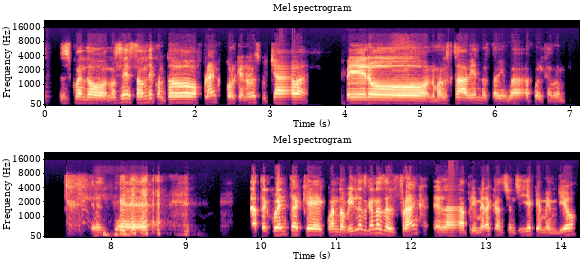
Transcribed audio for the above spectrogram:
Entonces cuando, no sé hasta dónde contó Frank, porque no lo escuchaba, pero nomás lo estaba viendo, está bien guapo el cabrón. Este, date cuenta que cuando vi las ganas del Frank en la primera cancioncilla que me envió,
